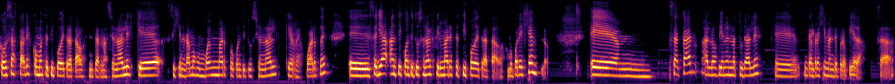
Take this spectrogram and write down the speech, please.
cosas tales como este tipo de tratados internacionales que si generamos un buen marco constitucional que resguarde, eh, sería anticonstitucional firmar este tipo de tratados, como por ejemplo em, sacar a los bienes naturales eh, del régimen de propiedad. Sea,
